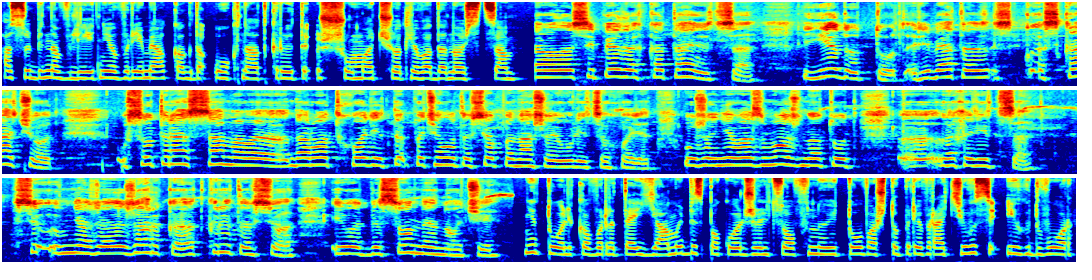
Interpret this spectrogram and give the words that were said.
Особенно в летнее время, когда окна открыты, шум отчетливо доносится. На велосипедах катаются, едут тут, ребята ск- скачут. С утра с самого народ ходит, почему-то все по нашей улице ходят. Уже невозможно тут э, находиться. Все, у меня же жарко, открыто все. И вот бессонные ночи. Не только вырытые ямы беспокоят жильцов, но и то, во что превратился их двор.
